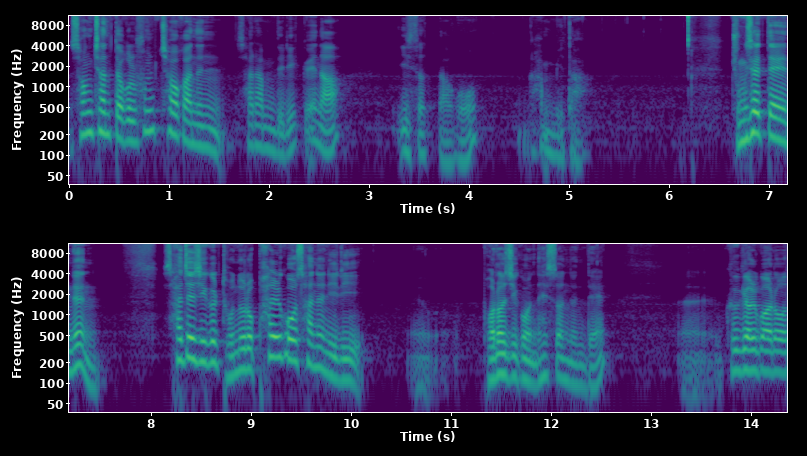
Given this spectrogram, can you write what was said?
성찬떡을 훔쳐가는 사람들이 꽤나 있었다고 합니다. 중세 때에는 사제직을 돈으로 팔고 사는 일이 어, 벌어지곤 했었는데 그 결과로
